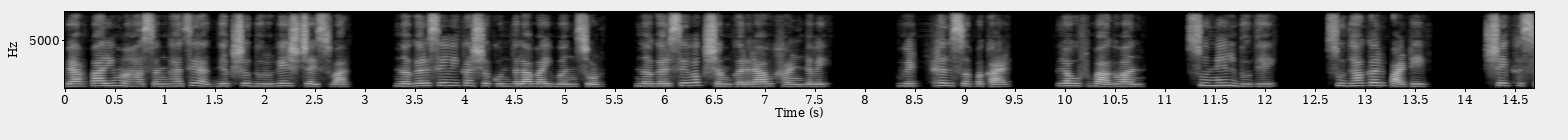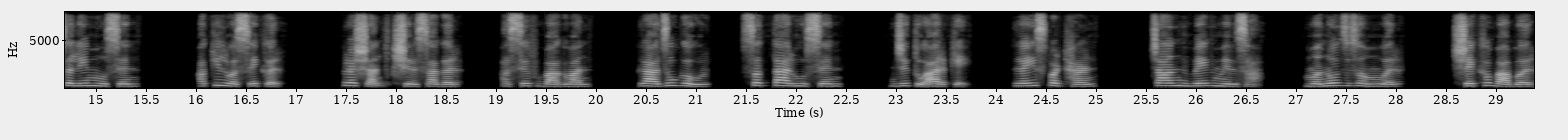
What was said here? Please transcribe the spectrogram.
व्यापारी महासंघाचे अध्यक्ष दुर्गेश जयस्वाल नगरसेविका शकुंतलाबाई बनसोड नगरसेवक शंकरराव खांडवे विठ्ठल सपकाळ रौफ बागवान सुनील दुधे सुधाकर पाटील शेख सलीम हुसेन अकिल वसेकर प्रशांत क्षीरसागर आसिफ बागवान राजू गौर सत्तार हुसेन जितू आरके रईस पठाण चांद बेग मिर्झा मनोज झंवर शेख बाबर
